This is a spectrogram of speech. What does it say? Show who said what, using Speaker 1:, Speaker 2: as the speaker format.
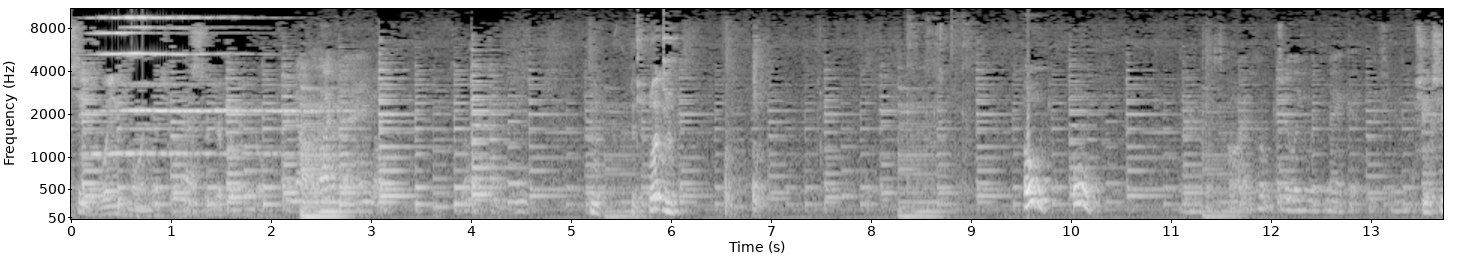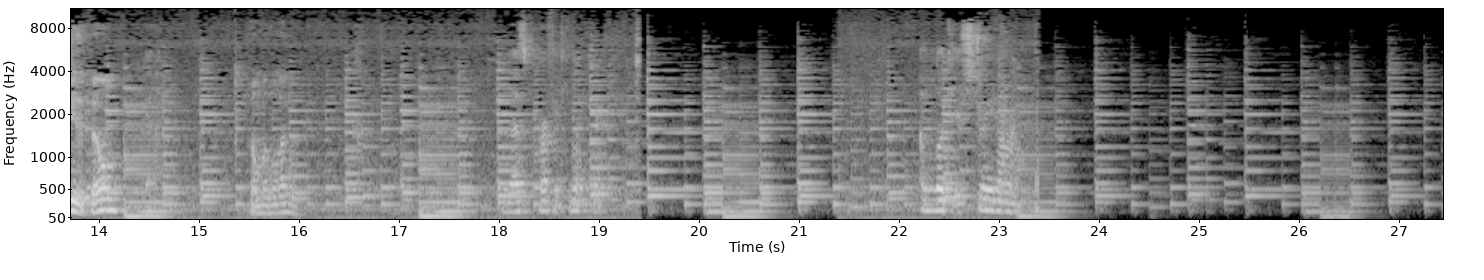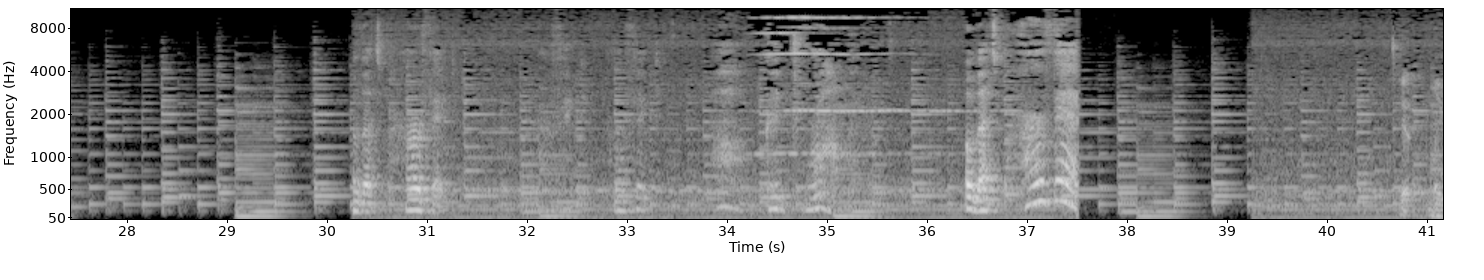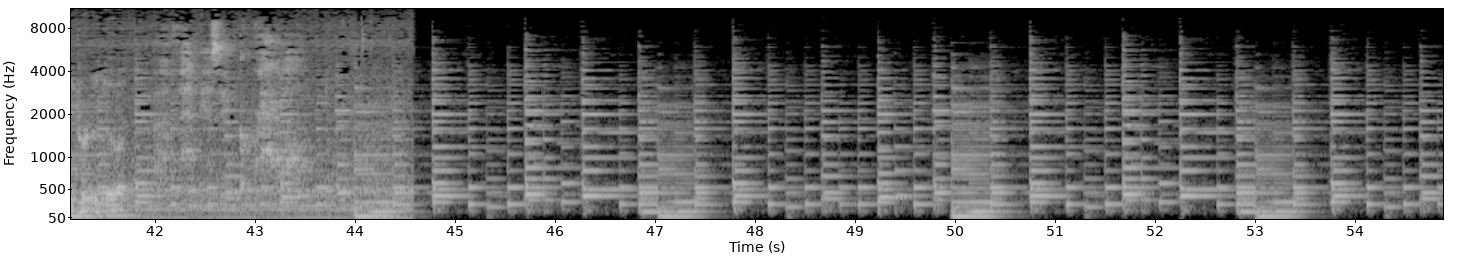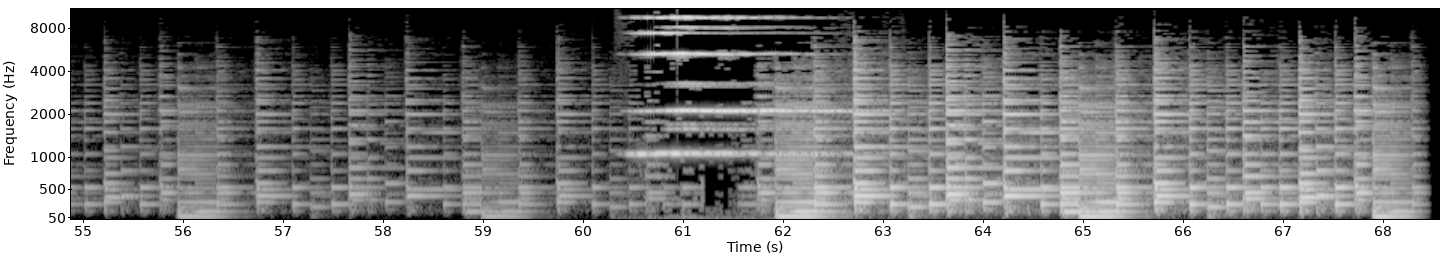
Speaker 1: see his wings more in this one. This is a different angle.
Speaker 2: No, I like the angle.
Speaker 1: He's splitting.
Speaker 2: Oh, oh. Oh, I hope Julie would make it.
Speaker 1: She can see the film.
Speaker 2: Yeah.
Speaker 1: Film of 11.
Speaker 2: Oh, that's perfect. Look here. Oh, look, you're straight on. Oh, that's perfect. Perfect. Perfect. Oh, good drop. Oh, that's perfect.
Speaker 1: Yep.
